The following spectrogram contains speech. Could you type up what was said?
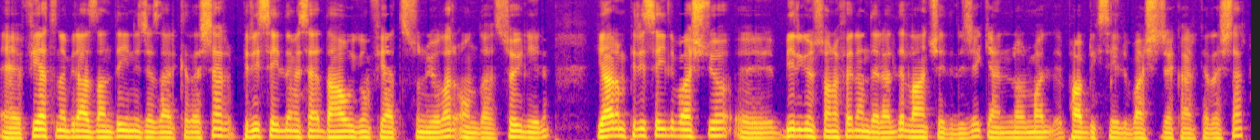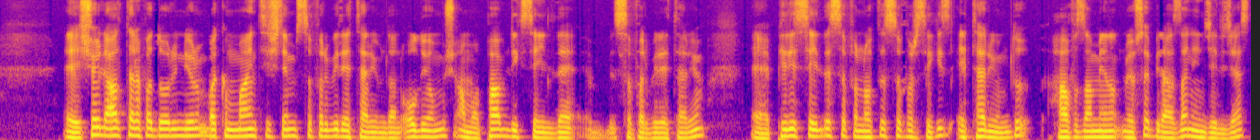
E, fiyatına birazdan değineceğiz arkadaşlar. Presale'de mesela daha uygun fiyatı sunuyorlar onu da söyleyelim. Yarın pre-sale'i başlıyor. E, bir gün sonra falan da herhalde launch edilecek. Yani normal public sale'i başlayacak arkadaşlar. E, şöyle alt tarafa doğru iniyorum. Bakın mint işlemi 0.1 Ethereum'dan oluyormuş ama public sale'de 0.1 Ethereum. E, pre-sale'de 0.08 Ethereum'du. Hafızam yanıltmıyorsa birazdan inceleyeceğiz.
